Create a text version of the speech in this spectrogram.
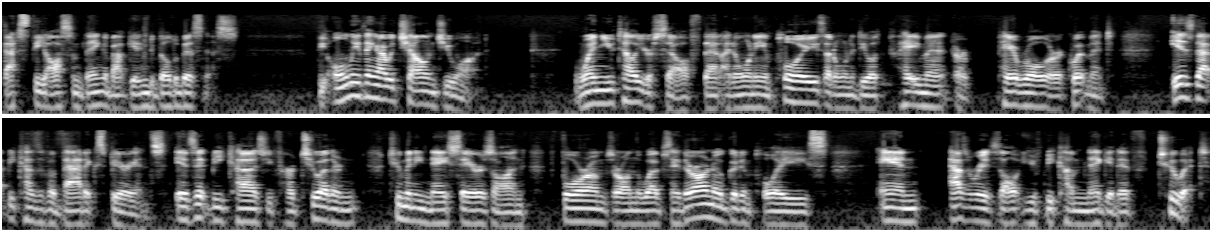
That's the awesome thing about getting to build a business. The only thing I would challenge you on when you tell yourself that I don't want any employees, I don't want to deal with payment or payroll or equipment, is that because of a bad experience? Is it because you've heard too other too many naysayers on forums or on the website? There are no good employees, and as a result, you've become negative to it.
